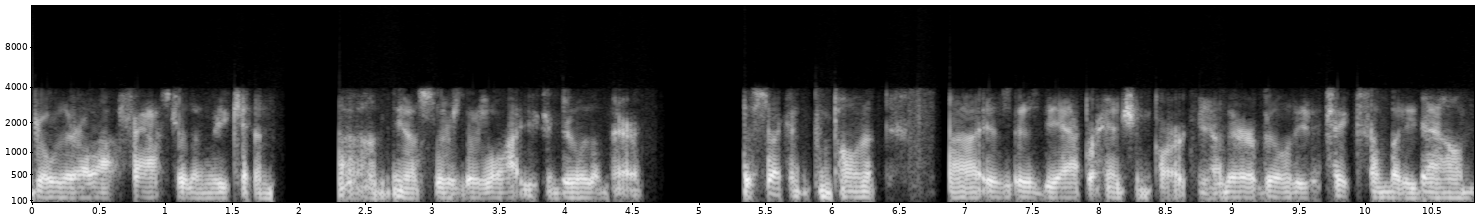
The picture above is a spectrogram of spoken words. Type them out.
go there a lot faster than we can. Um, you know, so there's there's a lot you can do with them there. The second component uh, is is the apprehension part. You know, their ability to take somebody down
